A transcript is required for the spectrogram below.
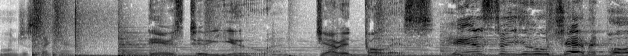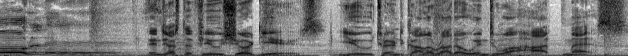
Mm, just a second here. Here's to you, Jared Polis. Here's to you, Jared Polis. In just a few short years, you turned Colorado into a hot mess.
